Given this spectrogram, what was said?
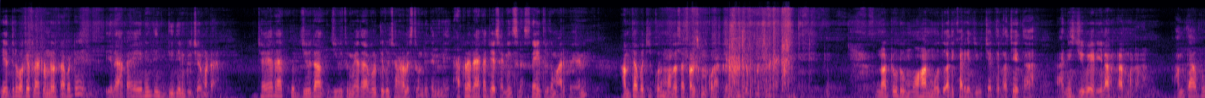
ఇద్దరు ఒకే ఫ్లాట్లో ఉండేవారు కాబట్టి ఈ రేఖ అనేది దీది అని పిలిచారన్నమాట జయ రేఖకు జీవిత జీవితం మీద అభివృద్ధి గురించి సలహాలు ఇస్తూ ఉండేదండి అక్కడ రేఖ జయ సన్నిహిత స్నేహితులుగా మారిపోయారని అమితాబ్ బచ్చన్ కూడా మొదటిసారి కలుసుకుంది కూడా అక్కడే చెప్పుకుని వచ్చింది రేఖ. నటుడు మోహన్ మూద్ అధికారిక జీవిత చరిత్ర రచయిత అనీష్ జువేరి ఇలా అంటారనమాట అమితాబ్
